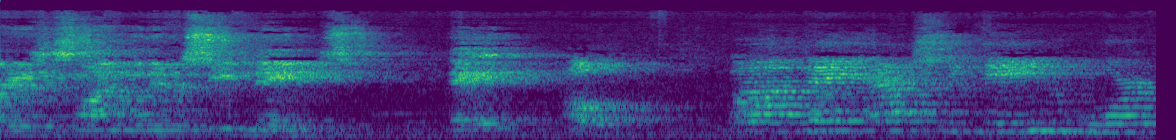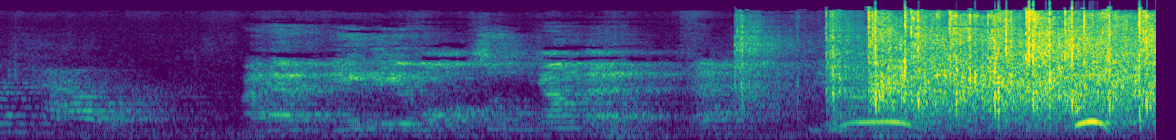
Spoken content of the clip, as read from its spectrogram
organized Islam when they receive names? A. Oh. Uh, they actually gain more power. I have A. They evolve, so we'll count that. Yeah.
